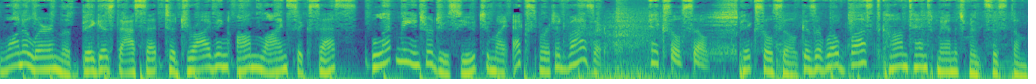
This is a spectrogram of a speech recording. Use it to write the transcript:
Want to learn the biggest asset to driving online success? Let me introduce you to my expert advisor, PixelSilk. PixelSilk is a robust content management system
